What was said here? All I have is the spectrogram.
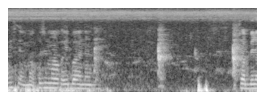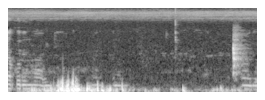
Ay, sa mga, kasi kaibahan sabi na ko dun mga hindi. Ano, ano,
